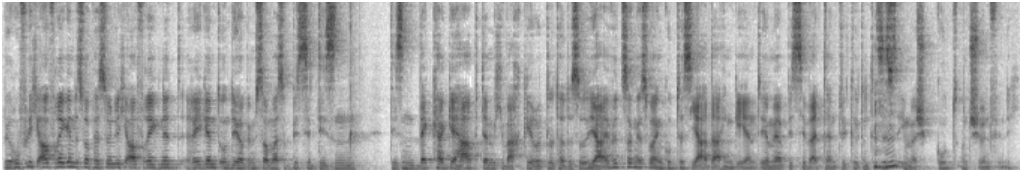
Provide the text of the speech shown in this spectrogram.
beruflich aufregend, es war persönlich aufregend und ich habe im Sommer so ein bisschen diesen diesen Wecker gehabt, der mich wachgerüttelt hat. Also ja, ich würde sagen, es war ein gutes Jahr dahingehend. Ich habe mich ein bisschen weiterentwickelt und das mhm. ist immer gut und schön, finde ich.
